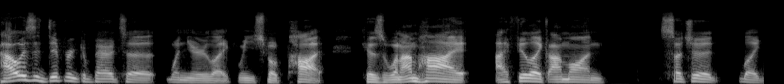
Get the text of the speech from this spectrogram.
how is it different compared to when you're like when you smoke pot? Because when I'm high, I feel like I'm on such a like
